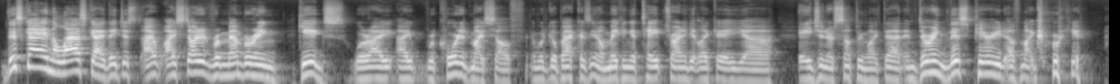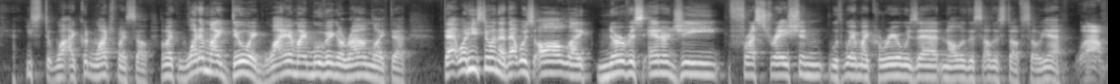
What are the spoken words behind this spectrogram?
this guy and the last guy. They just I, I started remembering gigs where I, I recorded myself and would go back because you know making a tape trying to get like a uh, agent or something like that. And during this period of my career. I used to I couldn't watch myself. I'm like, what am I doing? Why am I moving around like that? That what he's doing that that was all like nervous energy, frustration with where my career was at and all of this other stuff. So yeah, wow.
